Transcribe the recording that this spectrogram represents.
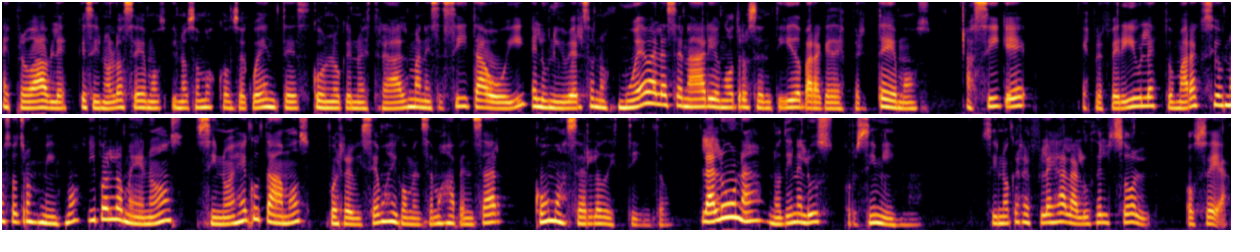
es probable que si no lo hacemos y no somos consecuentes con lo que nuestra alma necesita hoy, el universo nos mueva el escenario en otro sentido para que despertemos. Así que es preferible tomar acción nosotros mismos y por lo menos, si no ejecutamos, pues revisemos y comencemos a pensar cómo hacerlo distinto. La luna no tiene luz por sí misma, sino que refleja la luz del sol, o sea,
